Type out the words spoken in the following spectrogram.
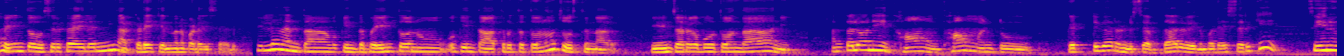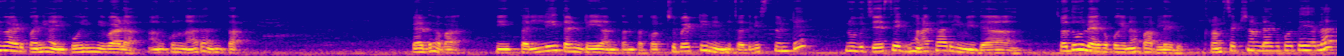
భయంతో ఉసిరికాయలన్నీ అక్కడే కిందన పడేశాడు. పిల్లలంతా ఒకంత భయంతోనూ ఒకంత ఆతృతతోనూ చూస్తున్నారు. ఏం జరగబోతోందా అని. అంతలోనే ధామ్ ధామ్ అంటూ గట్టిగా రెండు శబ్దాలు వినబడేసరికి సీనుగాడి పని అయిపోయింది ఇవాళ అనుకున్నారంతా. వెధవ నీ తల్లి తండ్రి అంతంత ఖర్చు పెట్టి నిన్ను చదివిస్తుంటే నువ్వు చేసే ఘనకార్యం ఇదా చదువు లేకపోయినా పర్లేదు. క్రమశిక్షణ లేకపోతే ఎలా?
